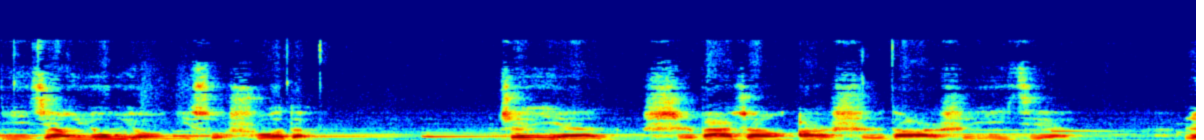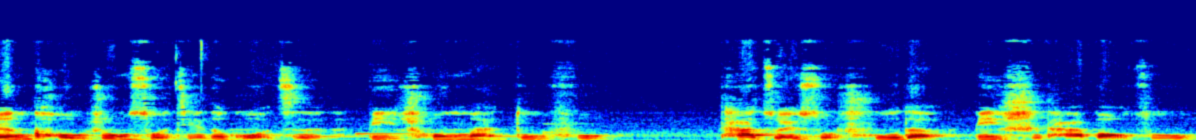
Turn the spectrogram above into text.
你将拥有你所说的。箴言十八章二十到二十一节。人口中所结的果子必充满肚腹，他嘴所出的必使他饱足。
